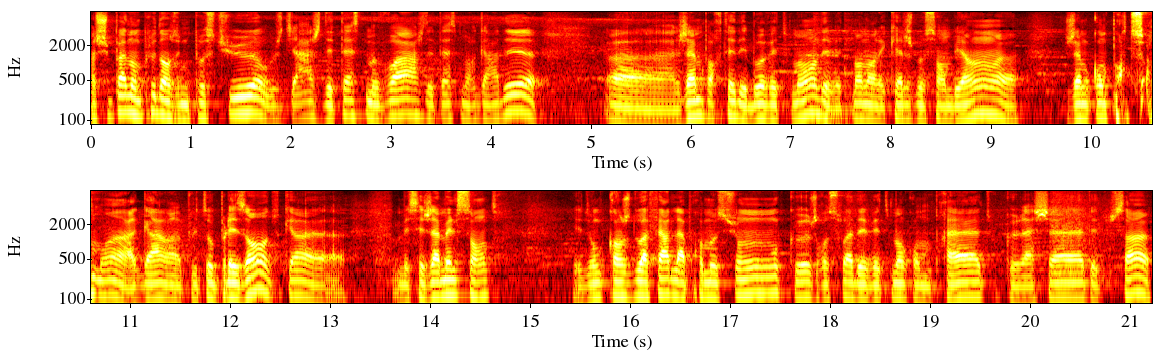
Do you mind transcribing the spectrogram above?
Je je suis pas non plus dans une posture où je dis ah je déteste me voir, je déteste me regarder. Euh, j'aime porter des beaux vêtements, des vêtements dans lesquels je me sens bien. Euh, j'aime qu'on porte sur moi un regard plutôt plaisant, en tout cas, euh, mais c'est jamais le centre. Et donc, quand je dois faire de la promotion, que je reçois des vêtements qu'on me prête ou que j'achète et tout ça,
